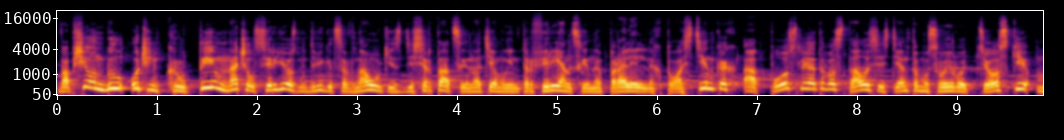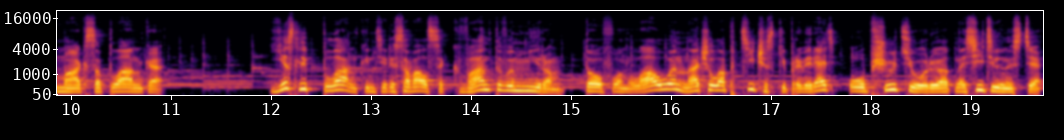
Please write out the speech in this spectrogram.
Вообще он был очень крутым, начал серьезно двигаться в науке с диссертацией на тему интерференции на параллельных пластинках, а после этого стал ассистентом у своего тезки Макса Планка. Если Планк интересовался квантовым миром, то фон Лауэ начал оптически проверять общую теорию относительности.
